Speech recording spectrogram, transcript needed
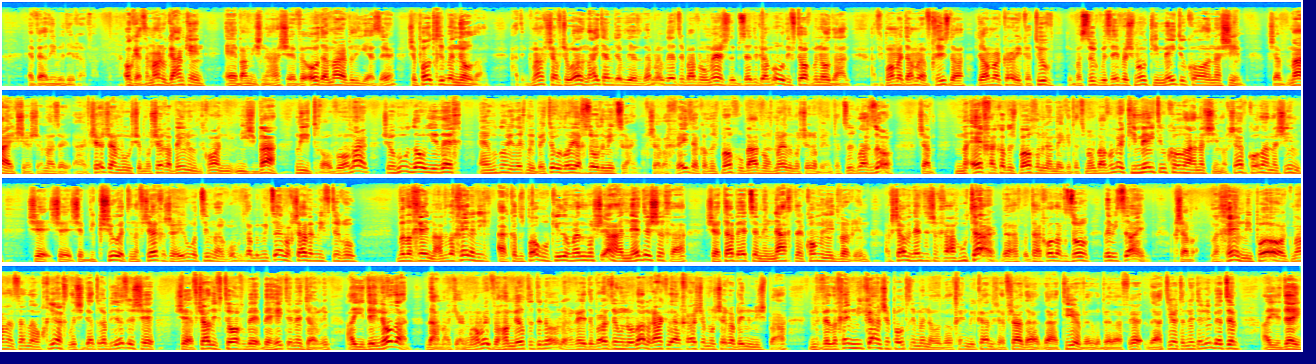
דרבא. אוקיי, אז אמרנו גם כן אה, במשנה, ועוד אמר רבי אליעזר, שפותחים בנולד. אז הגמר עכשיו שואל, מה הייתה עם רבי אליעזר? למה רבי אליעזר בא ואומר שזה בסדר גמור לפתוח בנולד? אז הגמר אומרת, אמר רב חיסדא, דאמר קרעי, כתוב בפסוק בספר שמות, כי מתו כל האנשים. עכשיו, מה ההקשר שם? אז ההקשר שם הוא שמשה רבינו לכאורה נשבע ליתרו, והוא אמר שהוא לא ילך, אה, הוא לא ילך מביתו, הוא לא יחזור למצרים. עכשיו, אחרי זה הקדוש ברוך הוא בא ואומר למשה רבינו, אתה צריך לחזור. עכשיו, איך הקדוש ברוך הוא מנמק את עצמו? הוא בא ואומר, כי מתו כל האנשים. עכשיו, כל האנשים ש, ש, שביקשו את נפשך, שהיו רוצים להרוג אותך במצרים, עכשיו הם נפטרו. ולכן מה? ולכן אני, הקדוש ברוך הוא כאילו אומר למשה, הנדר שלך, שאתה בעצם הנחת כל מיני דברים, עכשיו הנדר שלך הותר, ואתה יכול לחזור למצרים. עכשיו, לכן מפה הגמרא מנסה להוכיח לשיטת רבי אליעזר שאפשר לפתוח בהיתר נדרים על ידי נולד. למה? כי הגמרא אומרת, והמילתא דנולד, הרי הדבר הזה הוא נולד רק לאחר שמשה רבנו נשבע, ולכן מכאן שפותחים בנולד, ולכן מכאן שאפשר להתיר ולהתיר את הנדרים בעצם על ידי...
